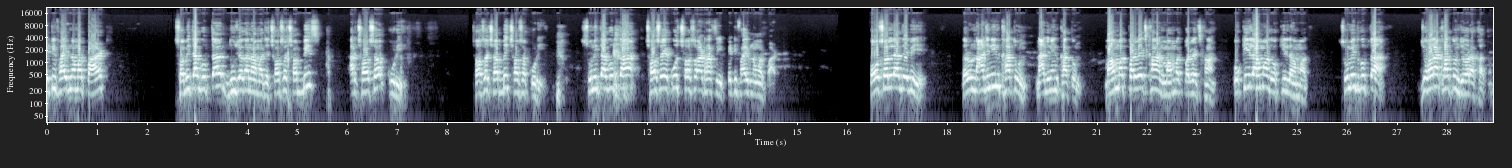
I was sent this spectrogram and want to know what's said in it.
eighty five number part Sabita Gupta, দু জায়গা নাম আছে, ছশো ছাব্বিশ আর ছশো কুড়ি। ছশো ছাব্বিশ, ছশো কুড়ি। সুনিতা গুপ্তা, ছশো একুশ, ছশো আঠাশি eighty five number part Kaushalya Devi. ধরুন নাজনিন খাতুন নাজনিন খাতুন। মোহাম্মদ পারভেজ খান, মোহাম্মদ পারভেজ খান। ওকিল আহমদ ওকিল আহমদ। সুমিত গুপ্তা, জোহরা খাতুন জোহরা খাতুন।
